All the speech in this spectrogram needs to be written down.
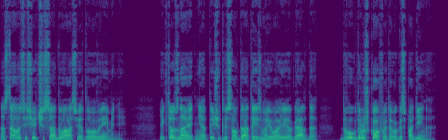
Осталось еще часа два светлого времени. И кто знает, не отыщут ли солдаты из моего арьергарда двух дружков этого господина,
